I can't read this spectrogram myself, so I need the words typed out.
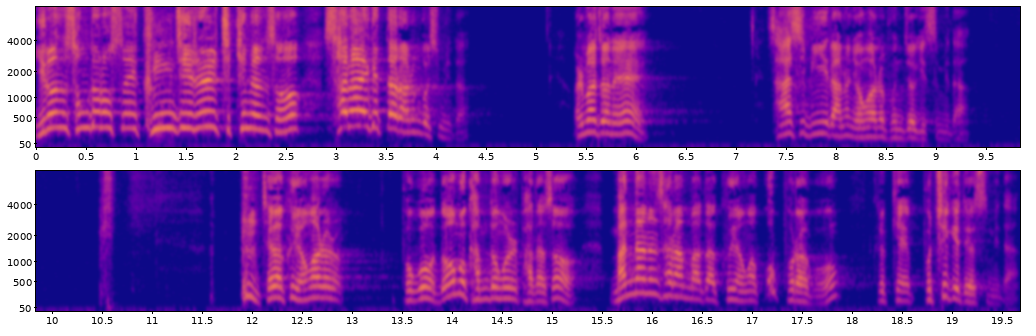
이런 성도로서의 긍지를 지키면서 살아야겠다라는 것입니다. 얼마 전에 42라는 영화를 본 적이 있습니다. 제가 그 영화를 보고 너무 감동을 받아서 만나는 사람마다 그 영화 꼭 보라고 그렇게 보채게 되었습니다.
